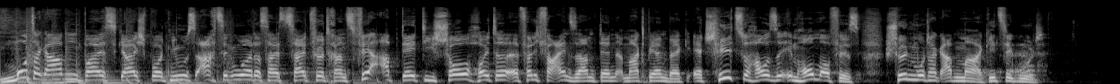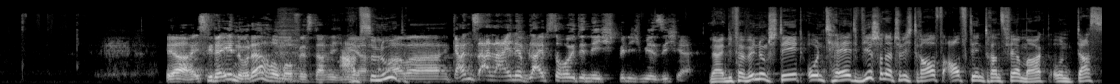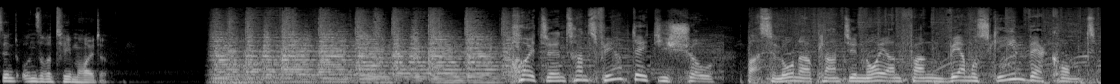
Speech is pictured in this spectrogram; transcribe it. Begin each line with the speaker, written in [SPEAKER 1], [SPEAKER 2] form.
[SPEAKER 1] Montagabend bei Sky Sport News, 18 Uhr, das heißt Zeit für Transfer Update, die Show. Heute äh, völlig vereinsamt, denn Marc Bernberg, er chillt zu Hause im Homeoffice. Schönen Montagabend, Marc, geht's dir gut?
[SPEAKER 2] Ja, ist wieder in, oder? Homeoffice, dachte ich mir.
[SPEAKER 1] Absolut.
[SPEAKER 2] Aber ganz alleine bleibst du heute nicht, bin ich mir sicher.
[SPEAKER 1] Nein, die Verbindung steht und hält. Wir schon natürlich drauf auf den Transfermarkt und das sind unsere Themen heute.
[SPEAKER 3] Heute in Transfer Update die Show. Barcelona plant den Neuanfang. Wer muss gehen, wer kommt?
